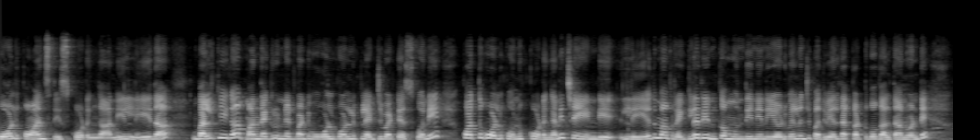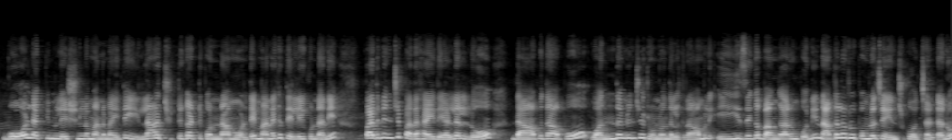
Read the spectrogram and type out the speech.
గోల్డ్ కాయిన్స్ తీసుకోవడం కానీ లేదా బల్కీగా మన దగ్గర ఉన్నటువంటి ఓల్డ్ గోల్డ్ని ప్లెడ్జ్ పెట్టేసుకొని కొత్త గోల్డ్ కొనుక్కోవడం కానీ చేయండి. లేదు మాకు రెగ్యులర్ ఇన్కమ్ ఉంది. నేను ఏడు వేల నుంచి పదివేల దాకా కట్టుకోగలుగుతాను అంటే గోల్డ్ అక్యుములేషన్లో మనమైతే ఇలా చిట్టుగట్టు కొన్నాము అంటే మనకు తెలియకుండానే పది నుంచి పదహైదు ఏళ్ళలో దాపుదాపు వంద నుంచి రెండు వందల గ్రాములు ఈజీగా బంగారం కొని నగల రూపంలో చేయించుకోవచ్చు అంటాను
